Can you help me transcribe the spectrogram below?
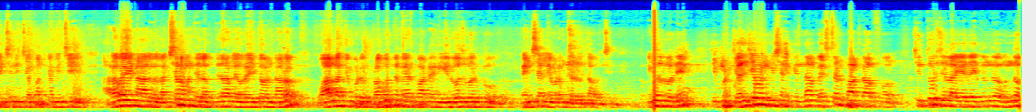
పెన్షన్ ఇచ్చే పథకం ఇచ్చి అరవై నాలుగు లక్షల మంది లబ్ధిదారులు ఎవరైతే ఉంటారో వాళ్ళకి ఇప్పుడు ప్రభుత్వం ఏర్పాటైన ఈ రోజు వరకు పెన్షన్లు ఇవ్వడం జరుగుతూ వచ్చింది. ఈ ఇప్పుడు జల్ జీవన్ మిషన్ కింద వెస్టర్న్ పార్ట్ ఆఫ్ చిత్తూరు జిల్లా ఏదైతే ఉందో ఉందో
